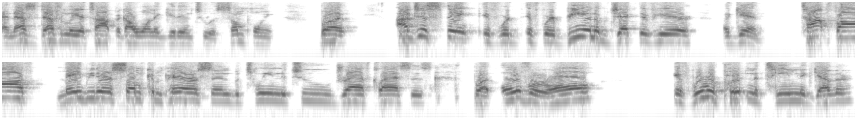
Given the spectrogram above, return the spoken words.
and that's definitely a topic I want to get into at some point. But I just think if we're if we're being objective here, again, top five, maybe there's some comparison between the two draft classes, but overall, if we were putting a team together,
